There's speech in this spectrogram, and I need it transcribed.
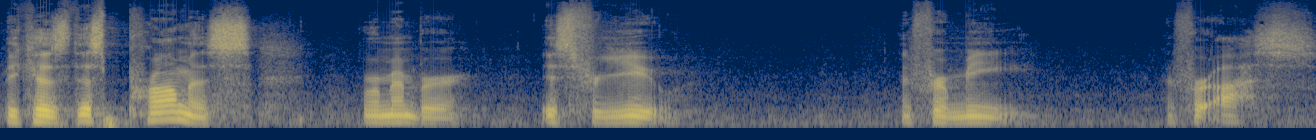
Because this promise, remember, is for you and for me and for us.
